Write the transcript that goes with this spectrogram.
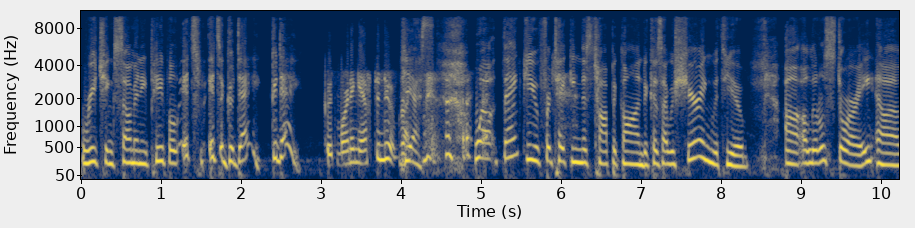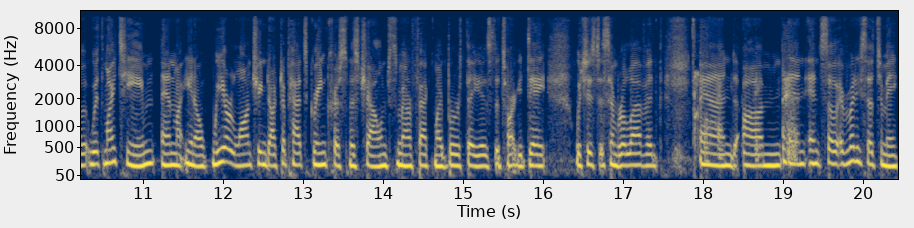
reaching so many people, it's it's a good day. Good day good morning, afternoon. Right? Yes. well, thank you for taking this topic on because I was sharing with you uh, a little story uh, with my team, and my, you know, we are launching Dr. Pat's Green Christmas Challenge. As a matter of fact, my birthday is the target date, which is December 11th, and um, and and so everybody said to me,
